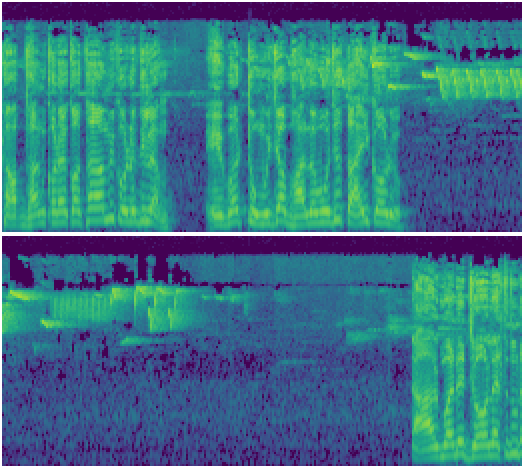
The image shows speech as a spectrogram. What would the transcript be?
সাবধান করার কথা আমি করে দিলাম। এবার তুমি যা ভালো বোঝো তাই করো। তার মানে জল এত দূর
